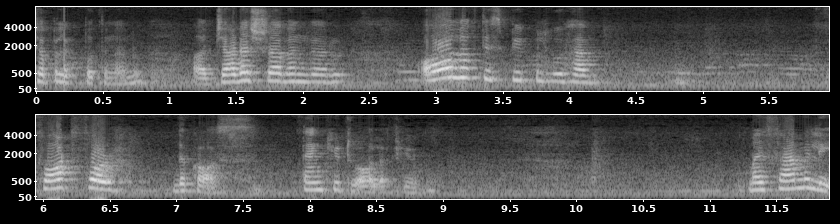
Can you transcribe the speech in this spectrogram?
చెప్పలేకపోతున్నాను. Jada Sravan garu all of this people who have fought for the cause. Thank you to all of you. My family,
